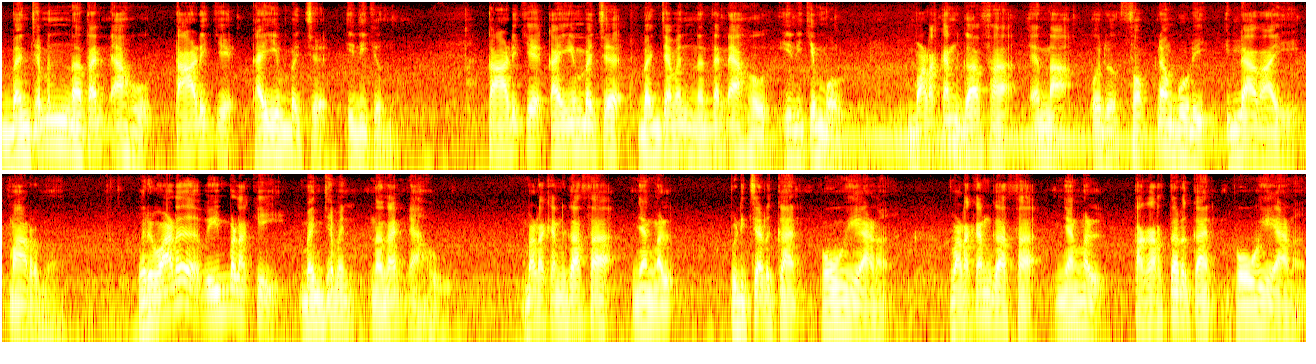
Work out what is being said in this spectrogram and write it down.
ബെഞ്ചമിൻ നതന്യാഹു താടിക്ക് കൈയും വെച്ച് ഇരിക്കുന്നു. താടിക്ക് കൈയും വെച്ച് ബെഞ്ചമൻ നെതന്യാഹു ഇരിക്കുമ്പോൾ വടക്കൻ ഗസ എന്ന ഒരു സ്വപ്നം കൂടി ഇല്ലാതായി മാറുന്നു. ഒരുപാട് വീമ്പിളക്കി ബെഞ്ചമിൻ നെതന്യാഹു. വടക്കൻ ഗസ ഞങ്ങൾ പിടിച്ചെടുക്കാൻ പോവുകയാണ്. വടക്കൻ ഗസ ഞങ്ങൾ തകർത്തെടുക്കാൻ പോവുകയാണ്.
